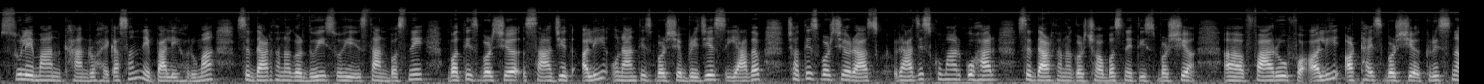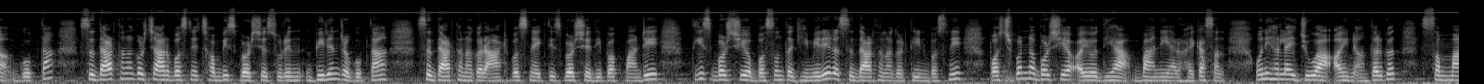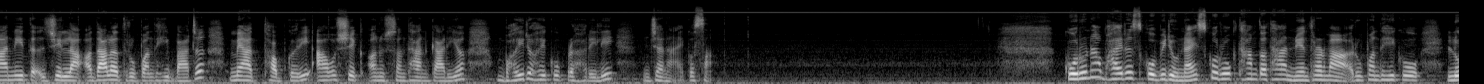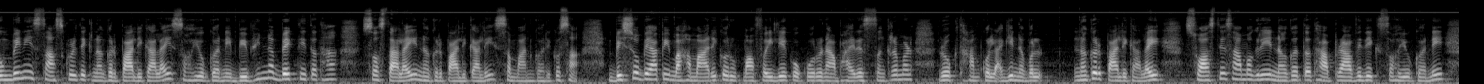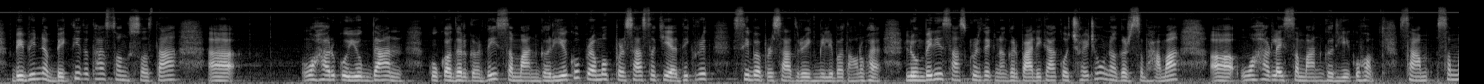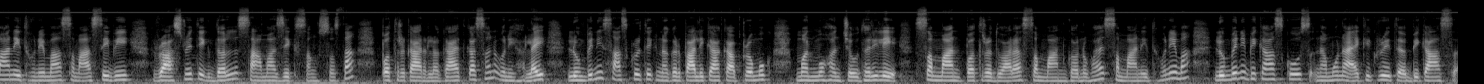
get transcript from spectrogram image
सुलेमान खान रहेका छन्। नेपालीहरूमा सिद्धार्थनगर दुई सोही स्थान बस्ने बत्तीस वर्षीय साजिद अली उनातिस वर्षीय ब्रिजेश यादव छत्तिस वर्षीय राज राजेश कुमार कोहार सिद्धार्थनगर छ बस्ने तिस वर्षीय फारूफ अली अठाइस वर्षीय कृष्ण गुप्ता सिद्धार्थनगर चार बस्ने छब्बिस वर्षीय सुरेन वीरेन्द्र गुप्ता सिद्धार्थनगर आठ बस्ने एकतिस वर्षीय दीपक पाण्डे तिस वर्षीय बसन्त घिमिरे र सिद्धार्थनगर तीन बस्ने पचपन्न वर्षीय अयोध्या बानिया रहेका छन्। उनीहरूलाई जुवा ऐन अन्तर्गत सम्मानित जिल्ला जिल्ला अदालत रूपन्देहीबाट म्याद थप गरी आवश्यक अनुसन्धान कार्य भइरहेको प्रहरीले जनाएको छ। कोरोना भाइरस कोभिड उन्नाइसको रोकथाम तथा नियन्त्रणमा रूपन्देहीको लुम्बिनी सांस्कृतिक नगरपालिकालाई सहयोग गर्ने विभिन्न व्यक्ति तथा संस्थालाई नगरपालिकाले सम्मान गरेको छ। विश्वव्यापी महामारीको रूपमा फैलिएको कोरोना भाइरस संक्रमण रोकथामको लागि नवल नगरपालिकालाई स्वास्थ्य सामग्री नगद तथा प्राविधिक सहयोग गर्ने विभिन्न व्यक्ति तथा सङ्घ संस्था उहाँहरूको योगदानको कदर गर्दै सम्मान गरिएको प्रमुख प्रशासकीय अधिकृत शिव प्रसाद रेग्मीले बताउनुभयो। लुम्बिनी सांस्कृतिक नगरपालिकाको छैठौँ नगरसभामा उहाँहरूलाई सम्मान गरिएको हो। साम- सम्मानित हुनेमा समाजसेवी राजनैतिक दल सामाजिक सङ्घ संस्था पत्रकार लगायतका छन्। उनीहरूलाई लुम्बिनी सांस्कृतिक नगरपालिकाका प्रमुख मनमोहन चौधरीले सम्मान पत्रद्वारा सम्मान गर्नुभयो। सम्मानित हुनेमा लुम्बिनी विकास कोष नमुना एकीकृत विकास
